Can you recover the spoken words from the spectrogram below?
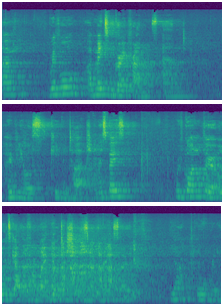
Um, Rival, I've made some great friends and hopefully we'll keep in touch. And I suppose we've gone through it all together from like the auditions and everything, so yeah, all really.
